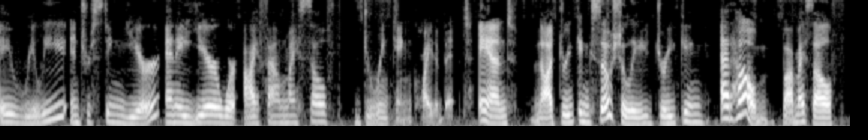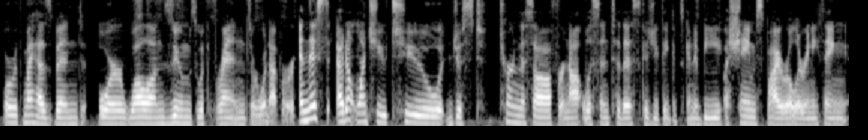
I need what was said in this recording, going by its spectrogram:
a really interesting year and a year where I found myself drinking quite a bit. And not drinking socially, drinking at home by myself or with my husband or while on Zooms with friends or whatever. And this, I don't want you to just turn this off or not listen to this because you think it's going to be a shame spiral or anything.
